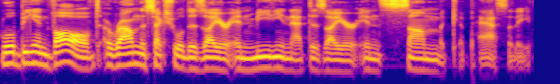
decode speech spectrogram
will be involved around the sexual desire and meeting that desire in some capacity.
